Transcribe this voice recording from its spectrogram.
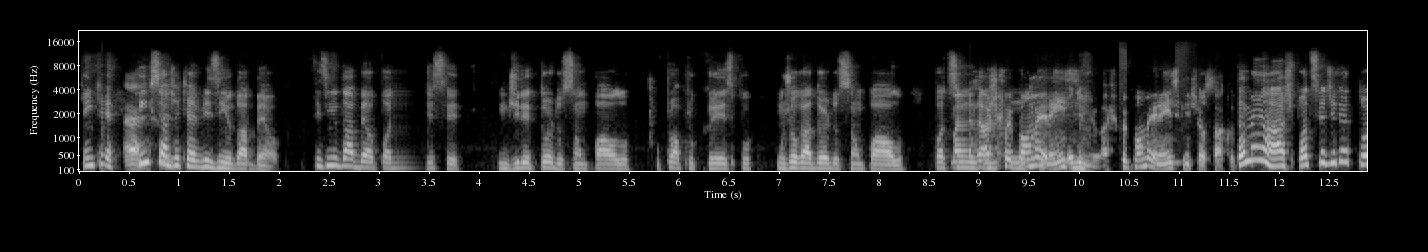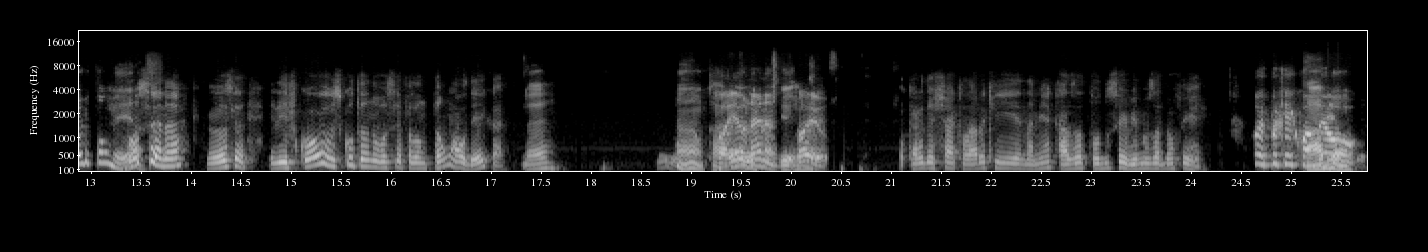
Quem que é? É. Quem que você acha que é vizinho do Abel? Vizinho do Abel pode ser um diretor do São Paulo, o próprio Crespo, um jogador do São Paulo, pode ser Mas um- eu acho que foi palmeirense, um- meu. Acho que foi palmeirense que encheu o saco dele. Também acho, pode ser diretor do Palmeiras. Você, né? Você. Ele ficou escutando você falando tão mal dele, cara. É. Não, cara. Só eu, né, Nando? Só eu. Eu quero deixar claro que na minha casa todos servimos Abel Ferreira. Oi, por que, que o, Abel,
